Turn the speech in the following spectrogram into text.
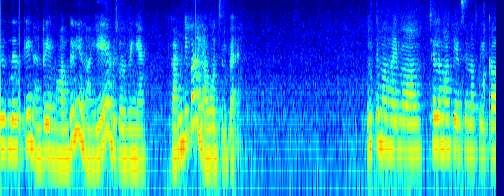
இருந்ததுக்கே நன்றி அம்மா. நான் ஏன் அப்படி சொல்கிறீங்க கண்டிப்பாக நான் ஞாபகம் வச்சுருப்பேன். முத்துமா ஹைமா செல்லம்மா கேர்ஸ் என்ன சொல்லியிருக்கா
